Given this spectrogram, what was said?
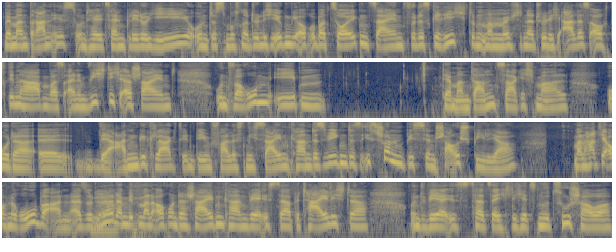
wenn man dran ist und hält sein Plädoyer und das muss natürlich irgendwie auch überzeugend sein für das Gericht und man möchte natürlich alles auch drin haben, was einem wichtig erscheint und warum eben der Mandant, sage ich mal, oder äh, der Angeklagte in dem Fall es nicht sein kann. Deswegen, das ist schon ein bisschen Schauspiel, ja. Man hat ja auch eine Robe an, also ne, ja. ne, damit man auch unterscheiden kann, wer ist da Beteiligter und wer ist tatsächlich jetzt nur Zuschauer.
